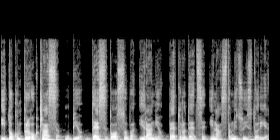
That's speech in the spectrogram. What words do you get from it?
i tokom prvog časa ubio 10 osoba i ranio petoro dece i nastavnicu istorije.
